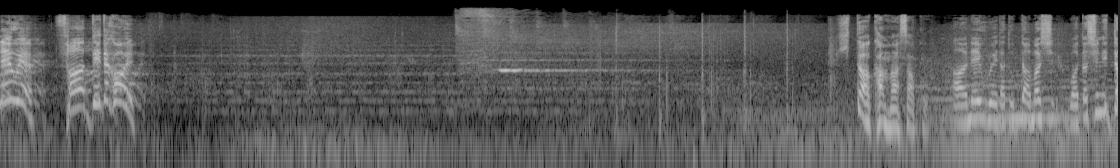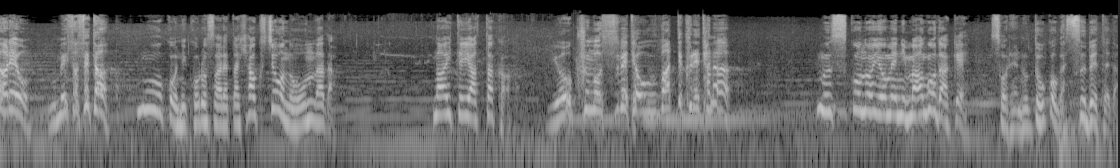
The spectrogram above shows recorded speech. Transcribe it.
姉上さあ出てこい来たか政子。姉上だと騙し私に誰を埋めさせた？猛虎に殺された百姓の女だ。泣いてやったか。よくも全てを奪ってくれたな。息子の嫁に孫だけ。それのどこが全てだ。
